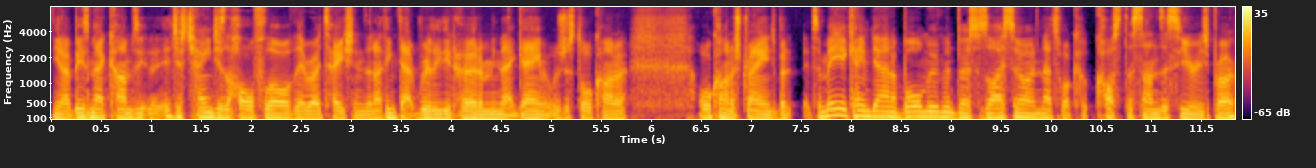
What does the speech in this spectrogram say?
You know, Bismack comes, it, it just changes the whole flow of their rotations. And I think that really did hurt him in that game. It was just all kind of all kind of strange. But to me, it came down to ball movement versus ISO, and that's what cost the Suns a series, pro.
